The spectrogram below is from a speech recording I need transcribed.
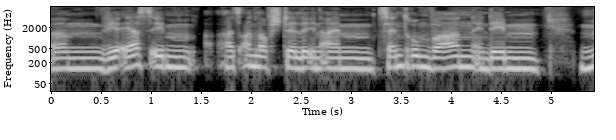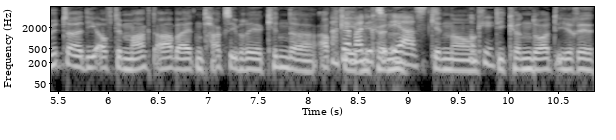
ähm, wir erst eben als Anlaufstelle in einem Zentrum waren, in dem Mütter, die auf dem Markt arbeiten, tagsüber ihre Kinder abgeben Ach, da können. Zuerst. Genau. Okay. Die können dort ihre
